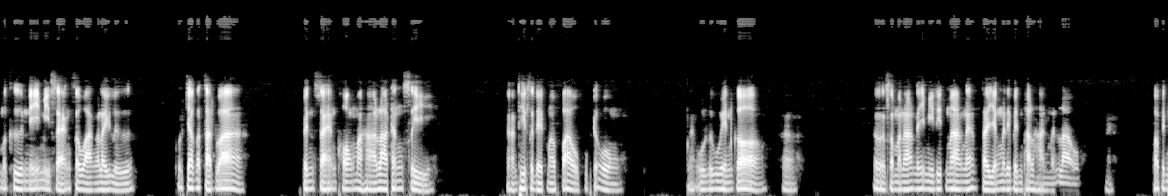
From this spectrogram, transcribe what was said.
เมื่อคืนนี้มีแสงสว่างอะไรหรือพระเจ้าก็ตัดว่าเป็นแสงของมหาราชทั้งสี่ที่เสด็จมาเฝ้าพุทธองค์อุลุเวนก็เออสมณะนี้มีฤทธิ์มากนะ แต่ยังไม่ได้เป็นพระอรหันต์เหมือนเราเพราะเป็น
